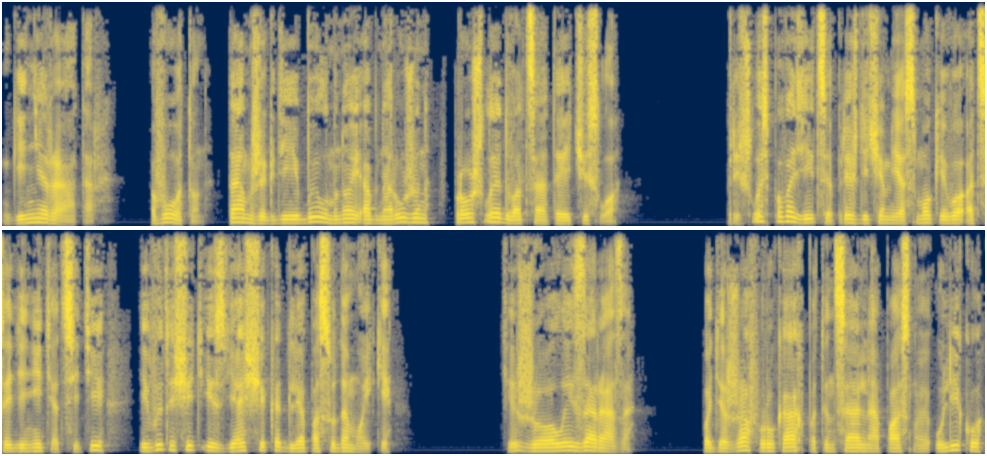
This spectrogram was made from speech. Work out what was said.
Генератор. Вот он, там же, где и был мной обнаружен в прошлое двадцатое число. Пришлось повозиться, прежде чем я смог его отсоединить от сети и вытащить из ящика для посудомойки. Тяжелый, зараза. Подержав в руках потенциально опасную улику,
